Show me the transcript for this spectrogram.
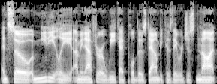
And so immediately, I mean, after a week, I pulled those down because they were just not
